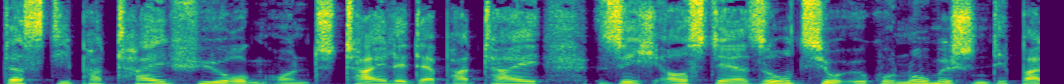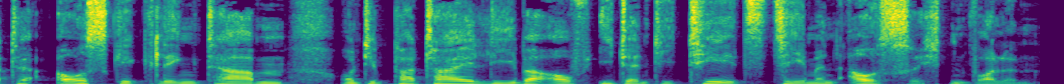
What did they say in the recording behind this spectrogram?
dass die Parteiführung und Teile der Partei sich aus der sozioökonomischen Debatte ausgeklingt haben und die Partei lieber auf Identitätsthemen ausrichten wollen.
